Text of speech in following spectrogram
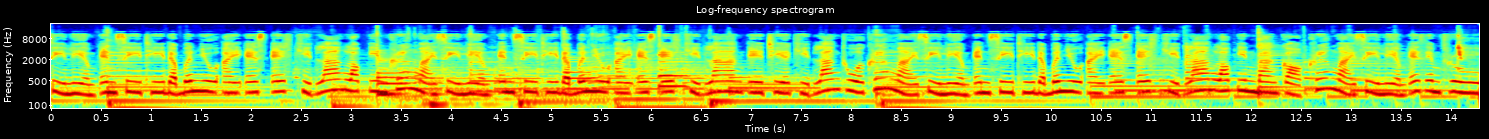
สี่เหลี่ยม NCTWISH ขีดล่างล็อกอินเครื่องหมายสี่เหลี่ยม NCTWISH ขีดล่างเอเชียขีดล่างทัวร์เครื่องหมายสี่เหลี่ยม NCTWISH ขีดล่างล็อกอินบางกอกเครื่องหมายสี่เหลี่ยม SM True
